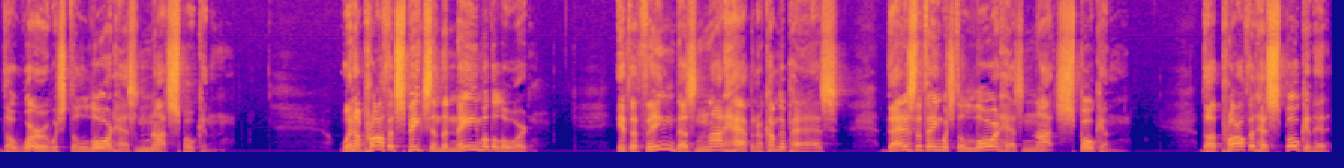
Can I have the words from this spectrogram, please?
the word which the Lord has not spoken? When a prophet speaks in the name of the Lord, if the thing does not happen or come to pass, that is the thing which the Lord has not spoken. The prophet has spoken it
